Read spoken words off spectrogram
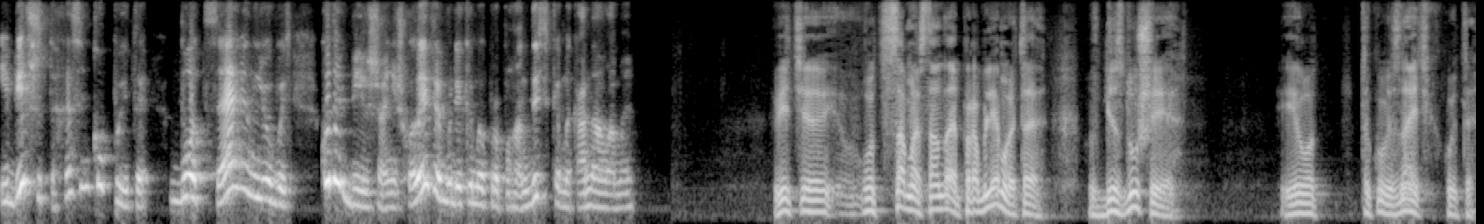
і більше тихесенько пити, бо це він любить куди більше, аніж ходити будь-якими пропагандистськими каналами. Ведь э, вот самая основная проблема это в бездушии и вот такой, знаете, какой-то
